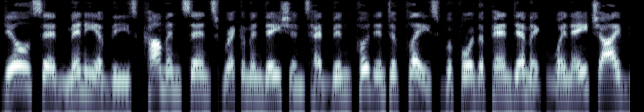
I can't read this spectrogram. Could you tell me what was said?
Gill said many of these common sense recommendations had been put into place before the pandemic when HIV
